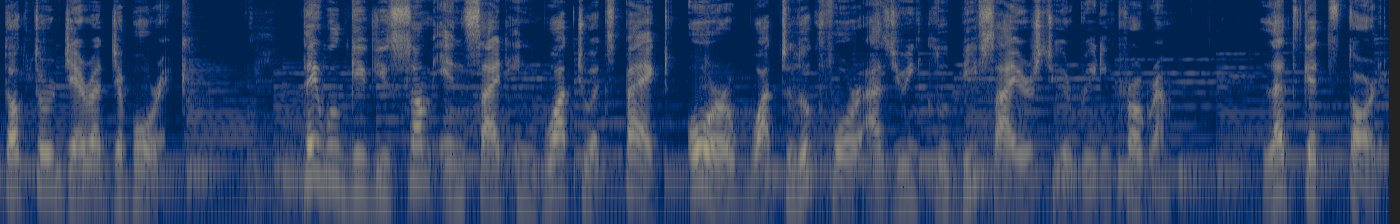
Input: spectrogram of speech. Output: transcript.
Dr. Jared Jaborek. They will give you some insight in what to expect or what to look for as you include beef sires to your breeding program. Let's get started.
